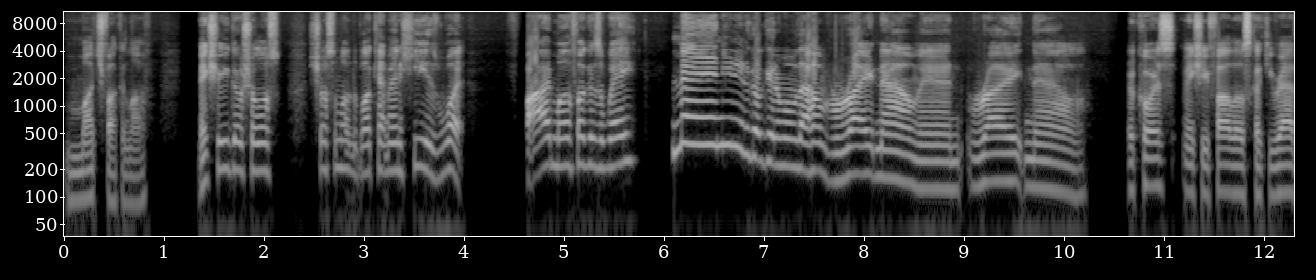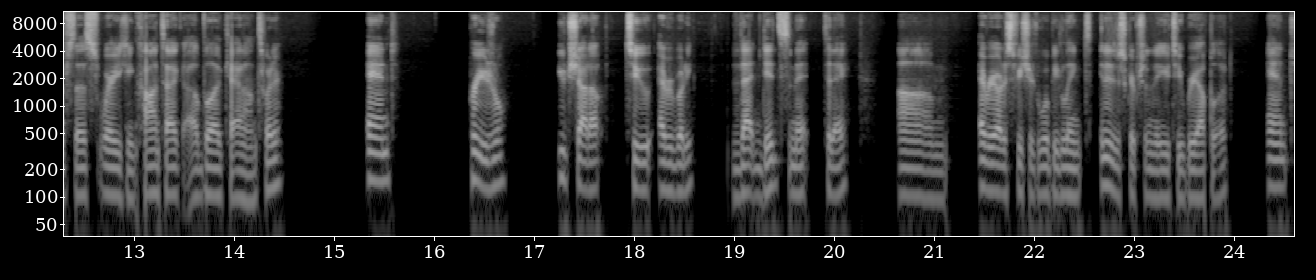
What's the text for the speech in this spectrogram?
much fucking love. Make sure you go show show some love to Bloodcat, man. He is what five motherfuckers away. Man, you need to go get him over that hump right now, man. Right now. Of course, make sure you follow Skunky Raps. That's where you can contact uh, a Bloodcat on Twitter. And, per usual, huge shout out to everybody that did submit today. Um, every artist featured will be linked in the description of the YouTube re-upload. And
